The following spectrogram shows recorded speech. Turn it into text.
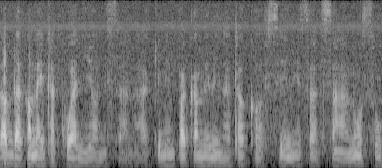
labda kama itakuwa jioni sana, lakini mpaka mimi natoka ofisini saa tisa na nusu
